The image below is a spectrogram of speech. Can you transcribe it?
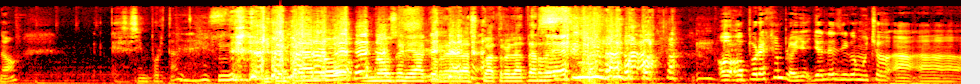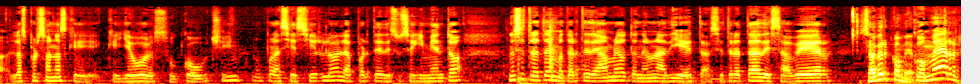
¿no? Eso es importante. Y temprano no sería correr a las 4 de la tarde. O, por ejemplo, yo, les digo mucho a, las personas que, que, llevo su coaching, por así decirlo, la parte de su seguimiento, no se trata de matarte de hambre o tener una dieta, se trata de saber... Saber comer. Comer,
